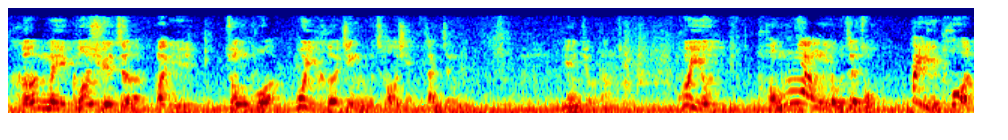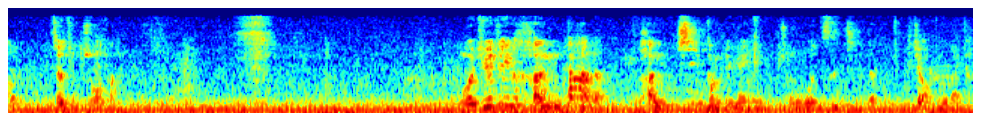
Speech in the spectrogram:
和美国学者关于中国为何进入朝鲜战争的研究当中，会有同样有这种被迫的这种说法？我觉得一个很大的很基本的原因，从我自己的角度来看，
